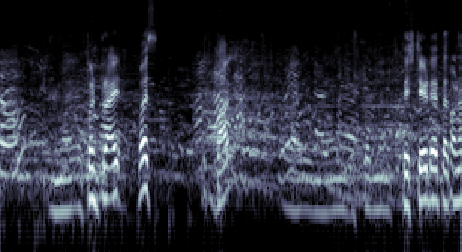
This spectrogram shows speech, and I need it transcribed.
तो? पण प्राय बस. भाग ते स्टेट येतात ना.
